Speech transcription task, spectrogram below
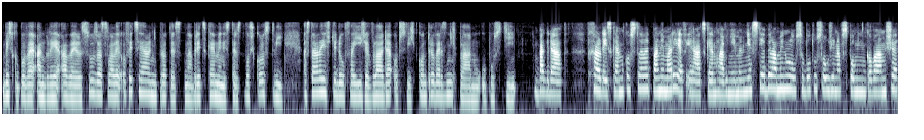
Biskupové Anglie a Walesu zaslali oficiální protest na britské ministerstvo školství a stále ještě doufají, že vláda od svých kontroverzních plánů upustí. Bagdád. V chaldejském kostele Pany Marie v iráckém hlavním městě byla minulou sobotu sloužena vzpomínková mše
